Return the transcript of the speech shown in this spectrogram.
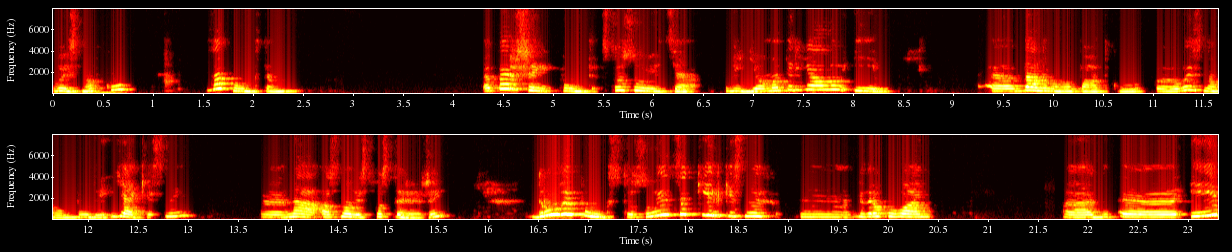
висновку за пунктами. Е, Перший пункт стосується відеоматеріалу, і е, в даному випадку е, висновок буде якісний на основі спостережень. Другий пункт стосується кількісних підрахувань. І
